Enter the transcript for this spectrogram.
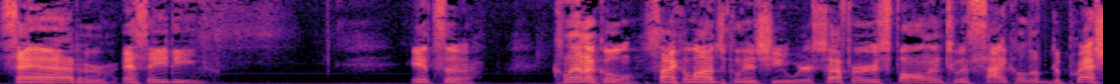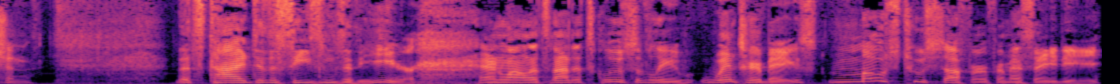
SAD or SAD? It's a clinical psychological issue where sufferers fall into a cycle of depression that's tied to the seasons of the year. And while it's not exclusively winter based, most who suffer from SAD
